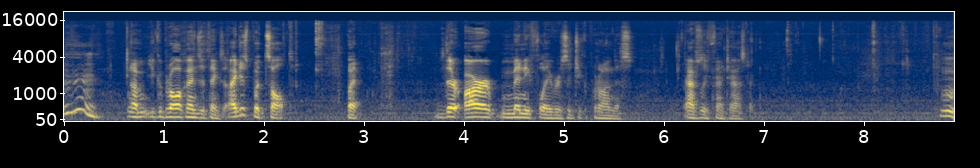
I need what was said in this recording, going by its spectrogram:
Mm-hmm. Um, you could put all kinds of things. I just put salt, but there are many flavors that you can put on this. Absolutely fantastic. Hmm.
